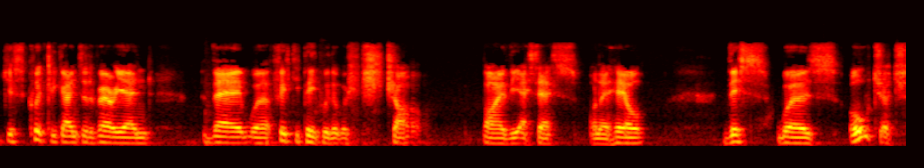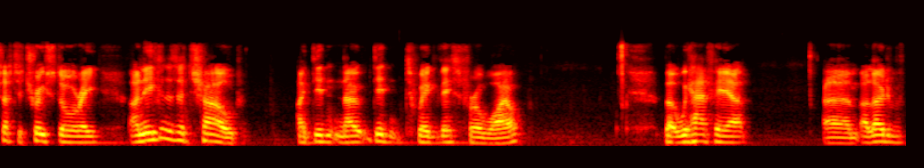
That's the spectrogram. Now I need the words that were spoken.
just quickly going to the very end, there were 50 people that were shot by the SS on a hill. This was all t- such a true story, and even as a child, I didn't know, didn't twig this for a while. But we have here um, a load of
